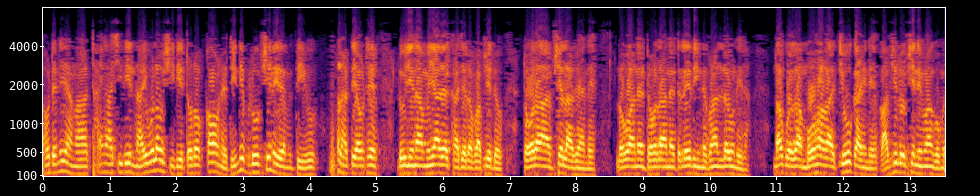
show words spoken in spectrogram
ဟိုတနေ့ကငါထိုင်လာရှိသေးနိုင်ဝလောက်ရှိသေးတော်တော်ကောင်းတယ်ဒီနေ့ဘလို့ဖြစ်နေတယ်မသိဘူးဟုတ်လားတယောက်တည်းလိုချင်တာမရတဲ့ခါကျတော့ဘာဖြစ်တော့ဒေါသဖြစ်လာပြန်တယ်လောဘနဲ့ဒေါသနဲ့တလဲတီနှစ်ပန်းလုံးနေတာ နောက်ွယ်ကမောဟကကြိုးကင်တယ်ဘာဖြစ်လို့ဖြစ်နေမှကိုမ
